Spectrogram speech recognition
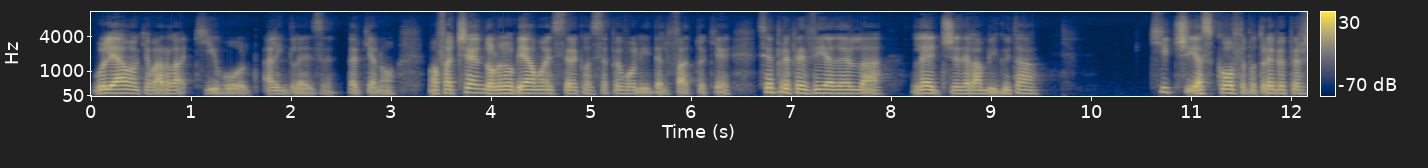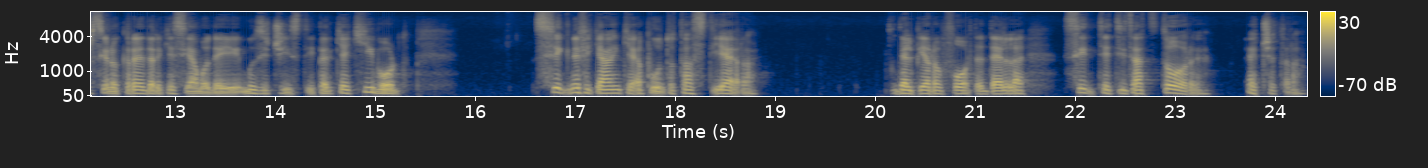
Vogliamo chiamarla keyword all'inglese, perché no? Ma facendolo dobbiamo essere consapevoli del fatto che sempre per via della legge dell'ambiguità chi ci ascolta potrebbe persino credere che siamo dei musicisti, perché keyboard significa anche appunto tastiera del pianoforte, del sintetizzatore, eccetera.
